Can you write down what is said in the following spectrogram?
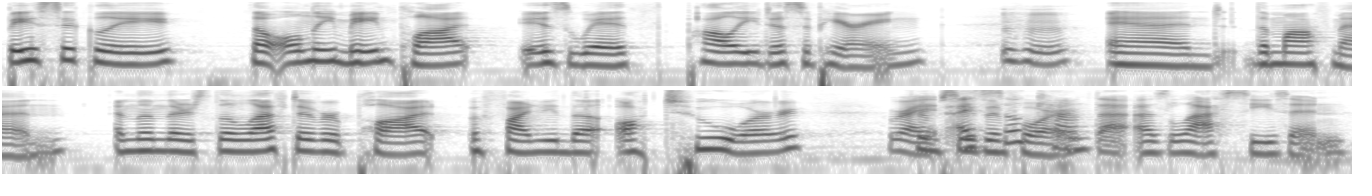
basically, the only main plot is with Polly disappearing Mm-hmm. and the Mothmen. And then there's the leftover plot of finding the auteur. Right. I season still four. count that as last season,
